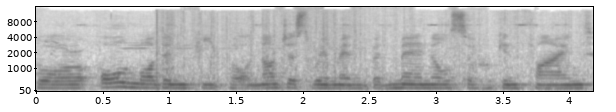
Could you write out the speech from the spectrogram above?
for all modern people, not just women, but men also who can find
